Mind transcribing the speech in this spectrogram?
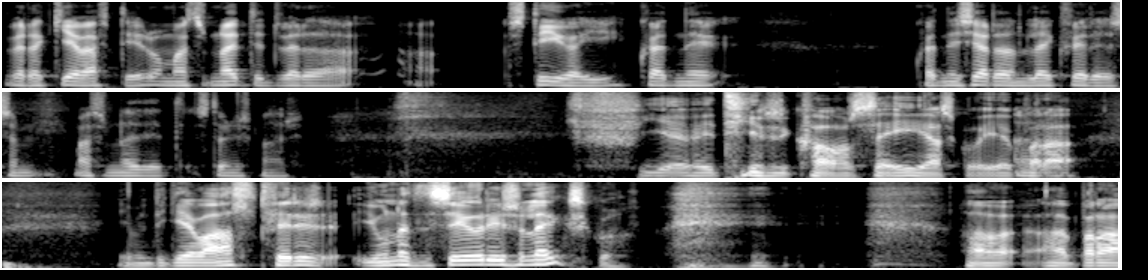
verið að gefa eftir og Manchester United verið að stíga í hvernig hvernig sér þann leik fyrir sem Manchester United stundismæður ég veit ekki hvað að segja sko. ég bara ég myndi gefa allt fyrir United Sigur í þessum leik sko. það, það er bara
